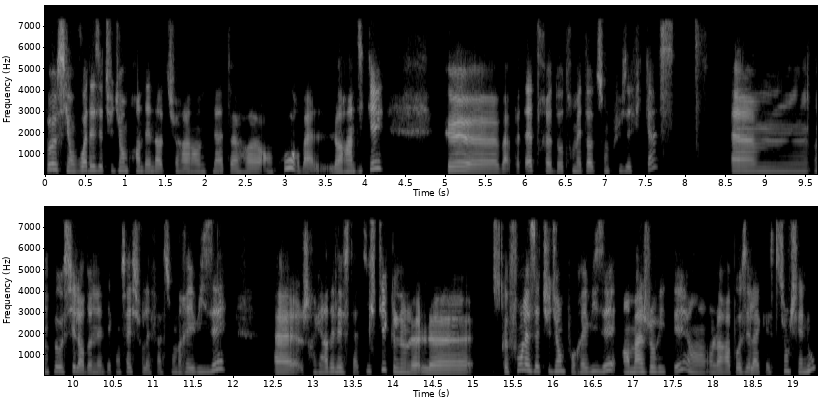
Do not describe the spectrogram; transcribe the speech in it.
peut, si on voit des étudiants prendre des notes sur un ordinateur en cours, bah, leur indiquer que bah, peut-être d'autres méthodes sont plus efficaces on peut aussi leur donner des conseils sur les façons de réviser. je regardais les statistiques. ce que font les étudiants pour réviser, en majorité, on, leur a posé la question chez nous,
